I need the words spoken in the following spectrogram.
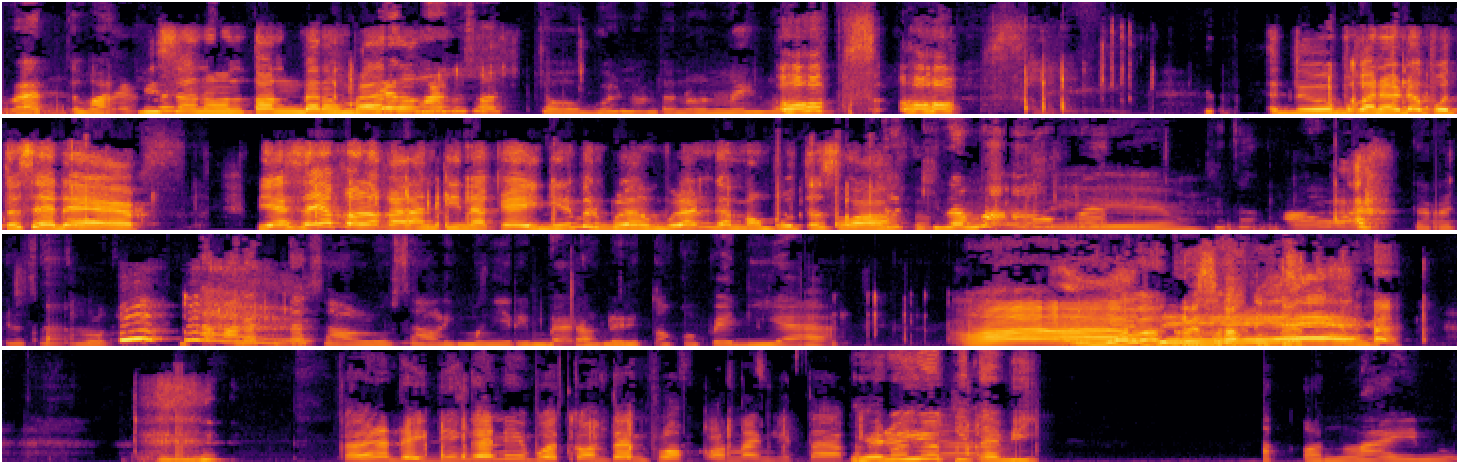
banget kemarin bisa nonton kan, ya, bareng-bareng. kemarin tuh cowok gue nonton online loh. Ups, ups. Aduh, bukannya udah putus ya, Dep? Biasanya kalau karantina kayak gini berbulan-bulan gampang putus loh. Kita mah awet, kita awet karena kita selalu kita karena kita selalu saling mengirim barang dari Tokopedia. Wah, iya bagus deh. banget. Kalian ada ide nggak nih buat konten vlog online kita? Yaudah yuk kita bikin online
